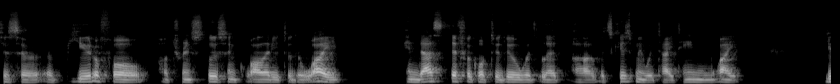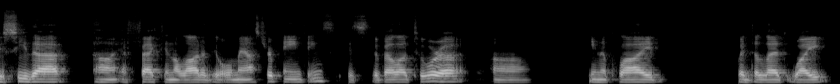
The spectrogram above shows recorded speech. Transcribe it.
just a, a beautiful a translucent quality to the white. And that's difficult to do with lead, uh, excuse me, with titanium white. You see that uh, effect in a lot of the old master paintings. It's the velatura uh, being applied with the lead white.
